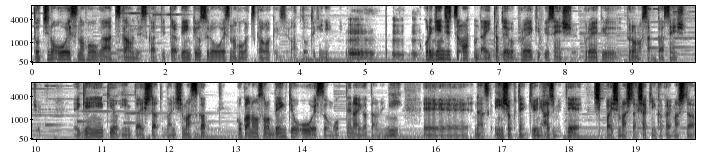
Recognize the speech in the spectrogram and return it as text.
どっちの OS の方が使うんですかって言ったら、勉強する OS の方が使うわけですよ、圧倒的に。うん。うん。うん。これ現実問題、例えばプロ野球選手、プロ野球、プロのサッカー選手、え現役を引退した後何しますかって。他のその勉強 OS を持ってないがために、えー、なんですか、飲食店急に始めて失敗しました、借金抱えました、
